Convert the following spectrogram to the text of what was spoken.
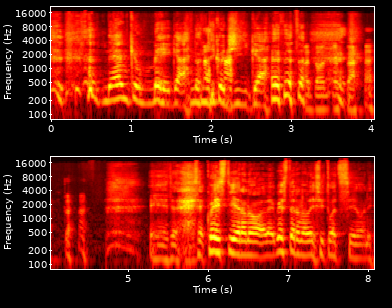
neanche un mega, non dico giga. Madonna santa. Eh, erano, queste erano le situazioni.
